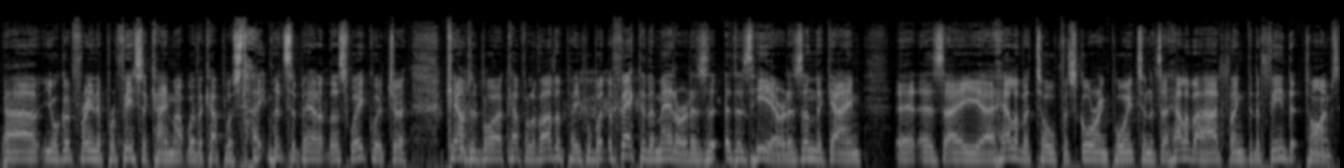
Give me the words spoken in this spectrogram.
uh, your good friend, the professor, came up with a couple of statements about it this week, which are countered by a couple of other people. But the fact of the matter, it is, it is here. It is in the game. It is a, a hell of a tool for scoring points, and it's a hell of a hard thing to defend at times.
